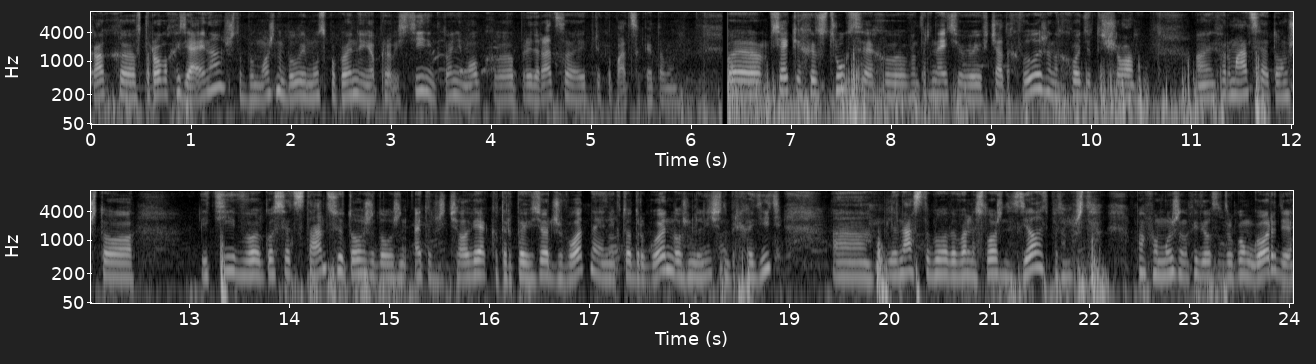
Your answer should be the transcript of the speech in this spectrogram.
как а, второго хозяина, чтобы можно было ему спокойно ее провести, никто не мог а, придраться и прикопаться к этому. В всяких инструкциях в интернете и в чатах выложенных ходит еще а, информация о том, что идти в госветстанцию тоже должен этот же человек, который повезет животное, а никто другой, он должен лично приходить. А, для нас это было довольно сложно сделать, потому что папа мужа находился в другом городе,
